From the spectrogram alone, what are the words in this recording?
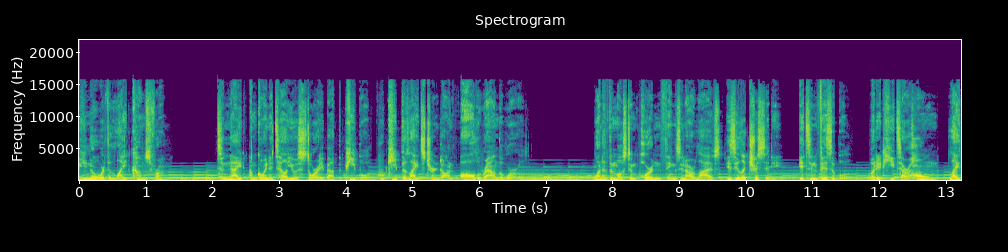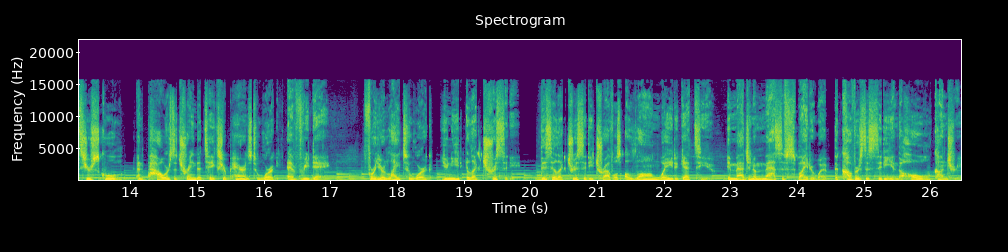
you know where the light comes from? Tonight, I'm going to tell you a story about the people who keep the lights turned on all around the world. One of the most important things in our lives is electricity. It's invisible, but it heats our home, lights your school, and powers the train that takes your parents to work every day. For your light to work, you need electricity. This electricity travels a long way to get to you. Imagine a massive spiderweb that covers the city and the whole country.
